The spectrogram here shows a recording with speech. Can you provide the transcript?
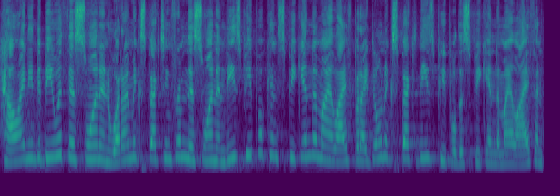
how I need to be with this one and what I'm expecting from this one. And these people can speak into my life, but I don't expect these people to speak into my life. And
